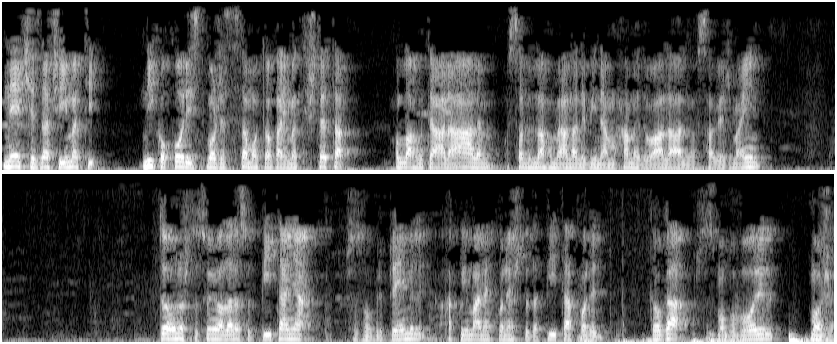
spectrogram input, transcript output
neće znači imati niko korist, može se samo toga imati šteta. Allahu Teala alem, sallallahu ala nebina Muhammedu, ala alihi wa sahbihi To je ono što smo imali danas od pitanja, što smo pripremili. Ako ima neko nešto da pita, pored toga što smo govorili, može.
